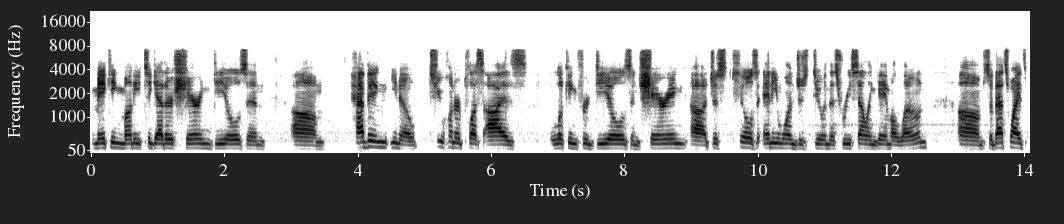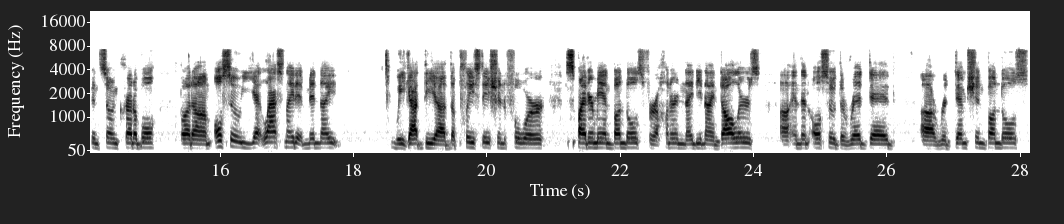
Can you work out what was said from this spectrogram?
making money together, sharing deals, and um, having, you know, 200 plus eyes looking for deals and sharing uh, just kills anyone just doing this reselling game alone. Um, so that's why it's been so incredible. But um, also, yet last night at midnight, we got the uh, the PlayStation 4 Spider-Man bundles for $199, uh, and then also the Red Dead uh, Redemption bundles.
